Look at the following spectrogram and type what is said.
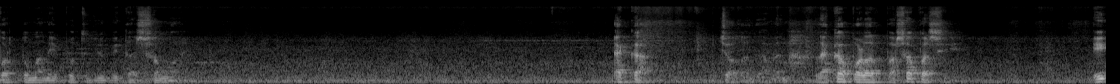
বর্তমানে প্রতিযোগিতার সময় একা চলা যাবে না। লেখাপড়ার পাশাপাশি এই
